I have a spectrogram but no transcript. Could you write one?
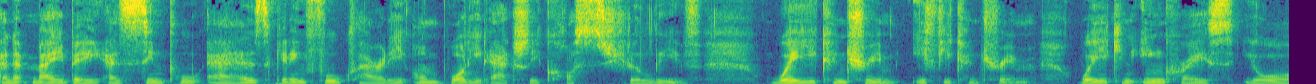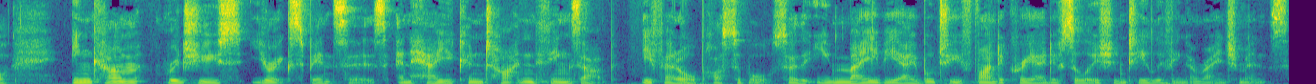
and it may be as simple as getting full clarity on what it actually costs you to live. where you can trim, if you can trim, where you can increase your income, reduce your expenses, and how you can tighten things up, if at all possible, so that you may be able to find a creative solution to your living arrangements.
